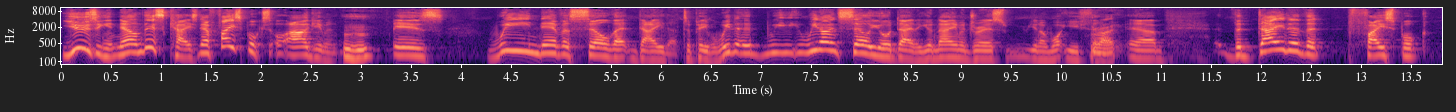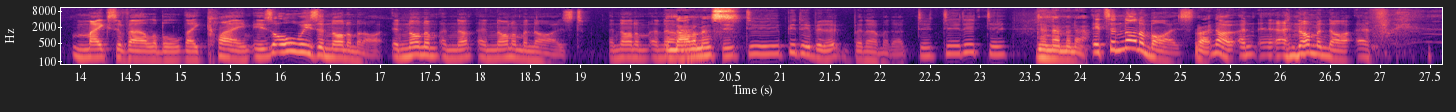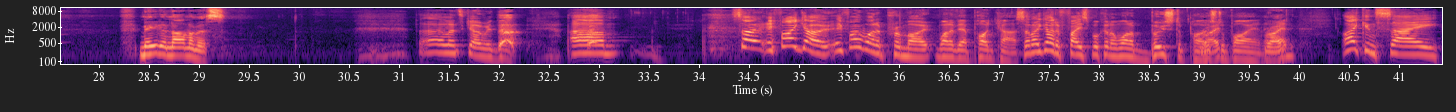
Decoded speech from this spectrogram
using it. Now, in this case, now Facebook's argument Mm-hmm. is we never sell that data to people. We, we, we don't sell your data, your name, address, you know, what you think. Right. Um, the data that Facebook makes available, they claim, is always anonymized. Anonym, anon, anonymized. Anonym, Anonymous? Do, do, no. It's anonymized. Right. No, an, anonymized. Made anonymous. Uh, let's go with that. Um, so if I go, if I want to promote one of our podcasts, and I go to Facebook and I want to boost a post Right, or buy an right. ad, I can say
